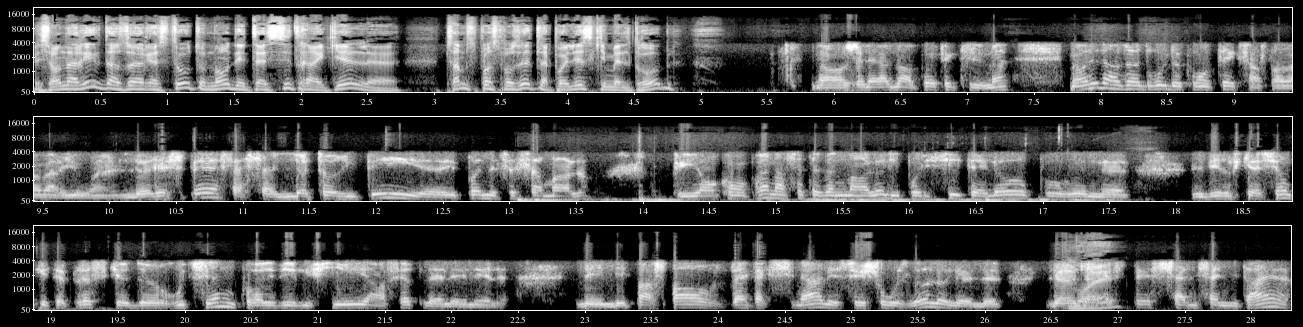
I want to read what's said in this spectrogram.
Mais si on arrive dans un resto, tout le monde est assis tranquille, il me semble que c'est pas supposé être la police qui met le trouble. Non, généralement pas, effectivement. Mais on est dans un drôle de contexte en ce moment, Mario. Hein. Le respect face à l'autorité n'est euh, pas nécessairement là. Puis on comprend dans cet événement-là, les policiers étaient là pour une, vérification qui était presque de routine pour aller vérifier en fait les, les, les, passeports vaccinales et ces choses-là, le, respect sanitaire.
